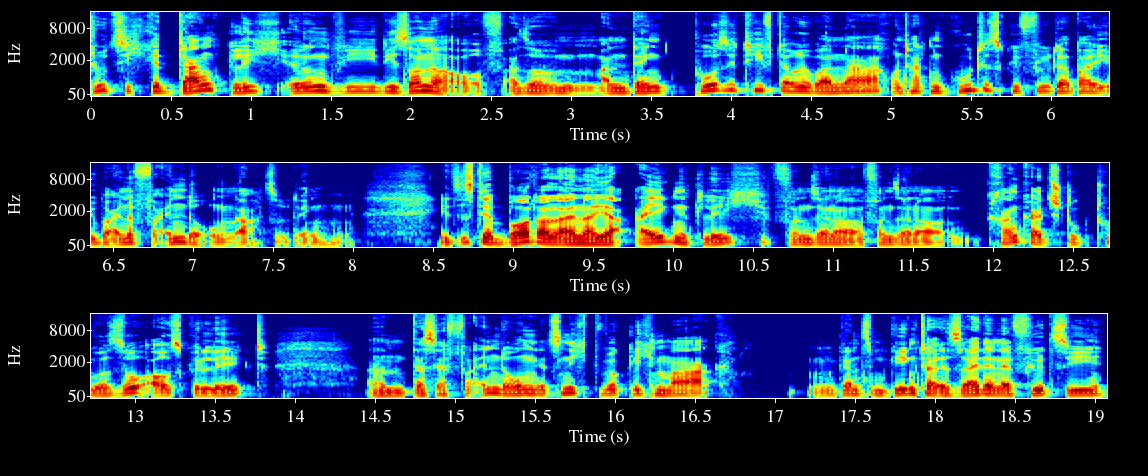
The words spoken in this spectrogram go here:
tut sich gedanklich irgendwie die Sonne auf. Also man denkt positiv darüber nach und hat ein gutes Gefühl dabei, über eine Veränderung nachzudenken. Jetzt ist der Borderliner ja eigentlich von seiner, von seiner Krankheitsstruktur so ausgelegt, ähm, dass er Veränderungen jetzt nicht wirklich mag. Ganz im Gegenteil, es sei denn, er führt sie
